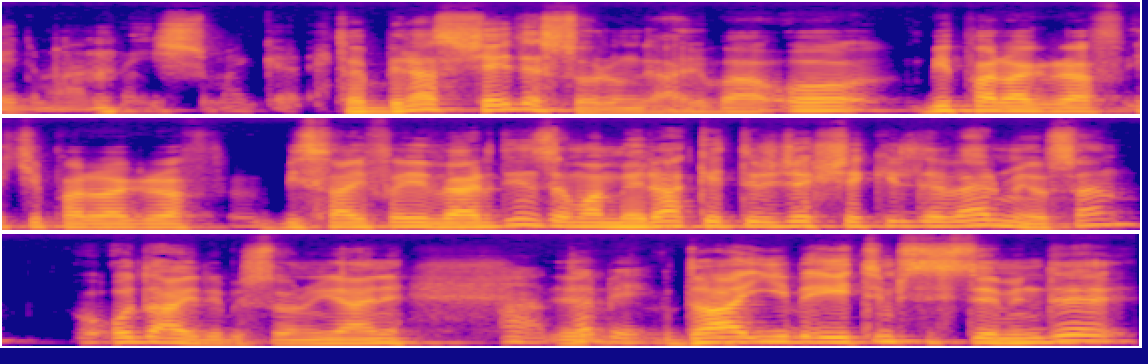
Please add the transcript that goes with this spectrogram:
benim anlayışıma göre. Tabii biraz şey de sorun galiba. O bir paragraf, iki paragraf bir sayfayı verdiğin zaman merak ettirecek şekilde vermiyorsan o da ayrı bir sorun. Yani ha, tabii. daha iyi bir eğitim sisteminde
